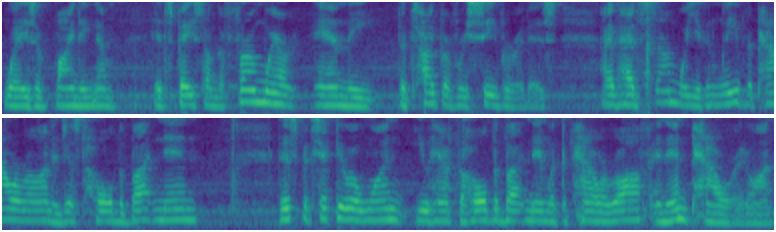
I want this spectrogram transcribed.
ways of binding them. It's based on the firmware and the, the type of receiver it is. I've had some where you can leave the power on and just hold the button in. This particular one, you have to hold the button in with the power off and then power it on.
